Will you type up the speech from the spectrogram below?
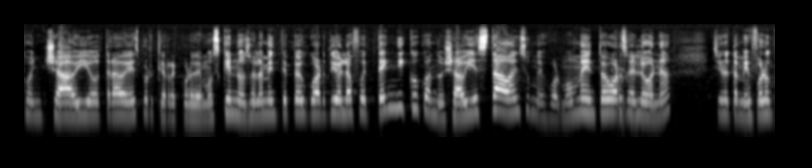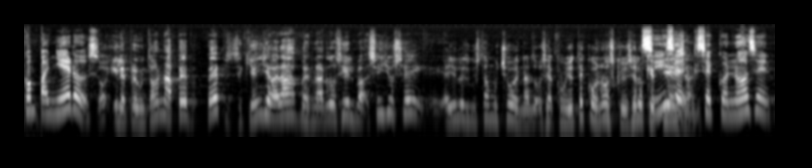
con Xavi otra vez, porque recordemos que no solamente Pep Guardiola fue técnico cuando Xavi estaba en su mejor momento de Barcelona, sino también fueron compañeros. No, y le preguntaron a Pep, Pep, ¿se quieren llevar a Bernardo Silva? Sí, yo sé, a ellos les gusta mucho Bernardo. O sea, como yo te conozco, yo sé lo que sí, piensan. se, se conocen.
